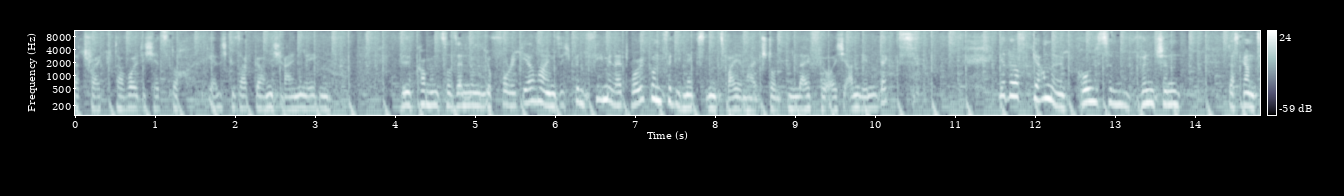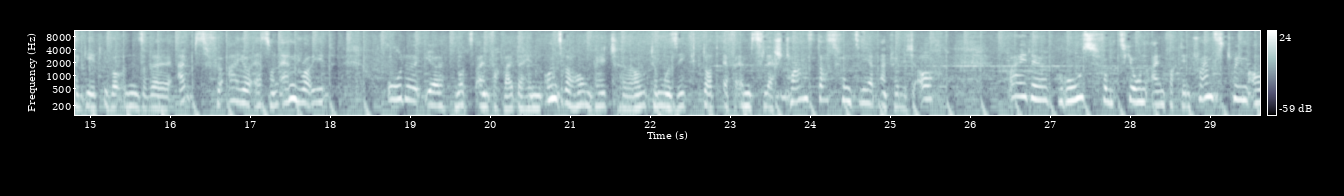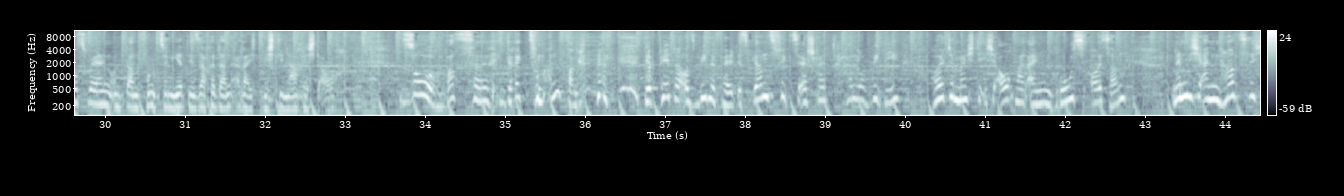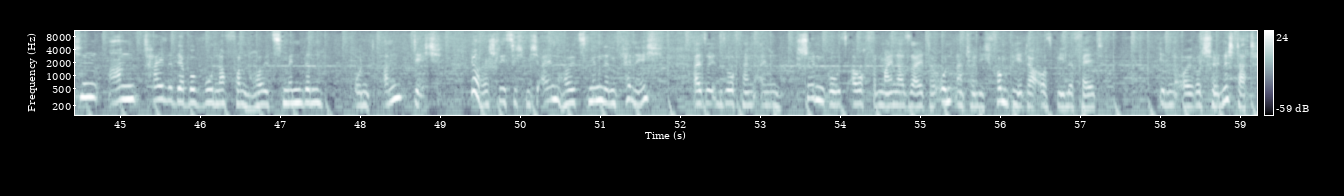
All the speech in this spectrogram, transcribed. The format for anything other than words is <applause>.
Erster Track, da wollte ich jetzt doch ehrlich gesagt gar nicht reinreden. Willkommen zur Sendung Euphoric Airlines. Ich bin Female at Work und für die nächsten zweieinhalb Stunden live für euch an den Decks. Ihr dürft gerne Grüßen wünschen. Das Ganze geht über unsere Apps für iOS und Android. Oder ihr nutzt einfach weiterhin unsere Homepage rautemusik.fm slash trans. Das funktioniert natürlich auch. Bei der Grußfunktion einfach den Trans-Stream auswählen und dann funktioniert die Sache, dann erreicht mich die Nachricht auch. So, was äh, direkt zum Anfang. <laughs> Der Peter aus Bielefeld ist ganz fix. Er schreibt, hallo Biggie, heute möchte ich auch mal einen Gruß äußern, nämlich einen herzlichen an Teile der Bewohner von Holzminden und an dich. Ja, da schließe ich mich ein. Holzminden kenne ich. Also insofern einen schönen Gruß auch von meiner Seite und natürlich vom Peter aus Bielefeld in eure schöne Stadt.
